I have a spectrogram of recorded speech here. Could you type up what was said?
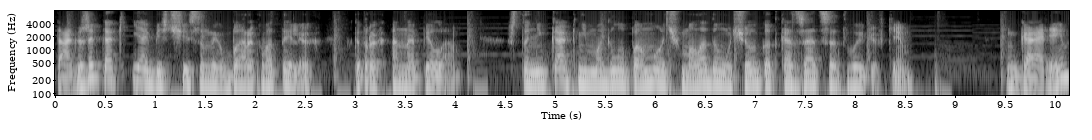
так же, как и о бесчисленных барах в отелях, в которых она пила, что никак не могло помочь молодому человеку отказаться от выпивки – Гарри,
